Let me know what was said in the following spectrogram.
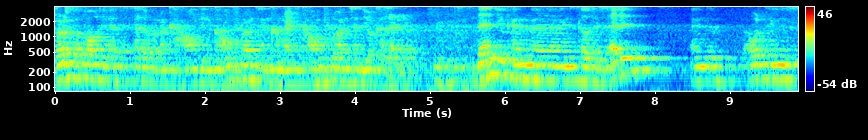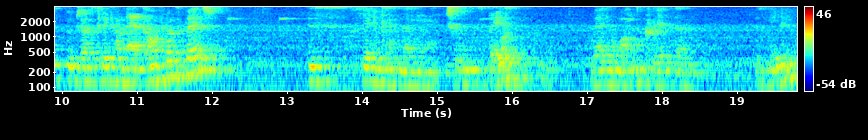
first of all you have to set up an account in Confluence and connect Confluence and your calendar. Then you can uh, install this add-in and uh, all things you just click on Add Confluence page. This here you can then choose the space where you want to create this meeting.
